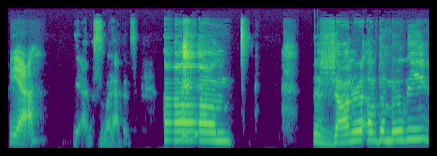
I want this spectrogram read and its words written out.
Yeah. yeah, this is what happens. Um, the genre of the movie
